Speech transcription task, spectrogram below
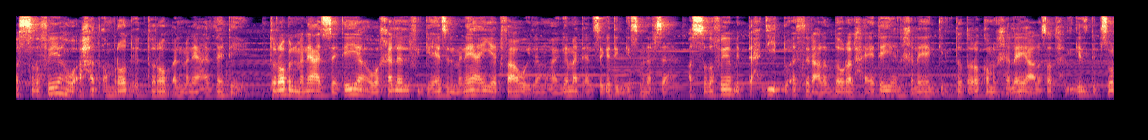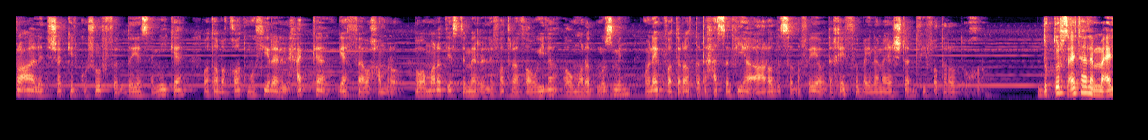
الصدفية هو أحد أمراض اضطراب المناعة الذاتية. اضطراب المناعة الذاتية هو خلل في الجهاز المناعي يدفعه إلى مهاجمة أنسجة الجسم نفسها. الصدفية بالتحديد تؤثر على الدورة الحياتية لخلايا الجلد تتراكم الخلايا على سطح الجلد بسرعة لتشكل قشور فضية سميكة وطبقات مثيرة للحكة جافة وحمراء. هو مرض يستمر لفترة طويلة أو مرض مزمن. هناك فترات تتحسن فيها أعراض الصدفية وتخف بينما يشتد في فترات أخرى. الدكتور ساعتها لما قال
